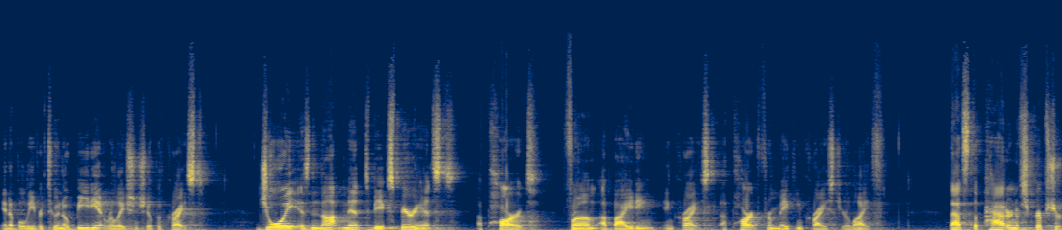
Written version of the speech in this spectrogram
in a believer to an obedient relationship with Christ. Joy is not meant to be experienced apart from abiding in Christ, apart from making Christ your life. That's the pattern of Scripture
